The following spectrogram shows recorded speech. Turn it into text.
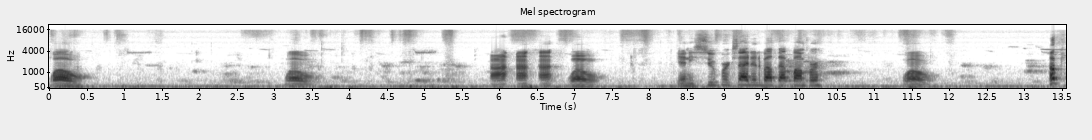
Whoa. Whoa. Ah, ah, ah. Whoa. Again, he's super excited about that bumper. Whoa. Okay.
